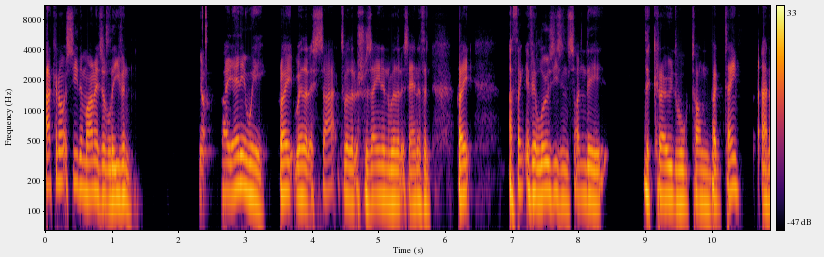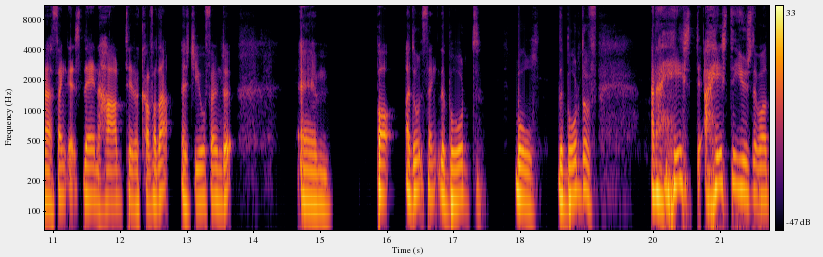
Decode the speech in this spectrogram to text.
I cannot see the manager leaving No. by any way, right? Whether it's sacked, whether it's resigning, whether it's anything, right? I think if he loses on Sunday, the crowd will turn big time. And I think it's then hard to recover that, as Gio found it. Um, but I don't think the board will, the board of, and I haste, I haste to use the word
